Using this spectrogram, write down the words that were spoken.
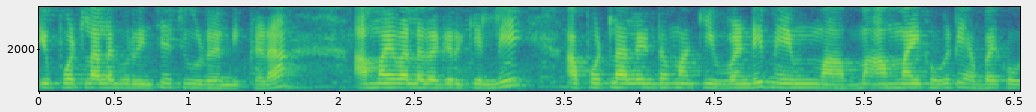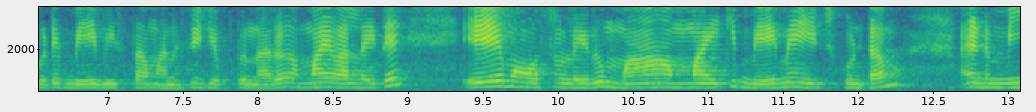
ఈ పొట్లాల గురించే చూడండి ఇక్కడ. అమ్మాయి వాళ్ళ దగ్గరికి వెళ్ళి ఆ పొట్లాలు ఏంటో మాకు ఇవ్వండి. మేము మా అమ్మ- అమ్మాయికి ఒకటి అబ్బాయికి ఒకటి మేము ఇస్తామనేసి చెప్తున్నారు. అమ్మాయి వాళ్ళైతే ఏం అవసరం లేదు. మా అమ్మాయికి మేమే ఇచ్చుకుంటాం. అండ్ మీ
